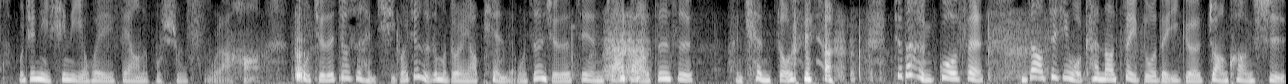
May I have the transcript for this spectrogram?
我觉得你心里也会非常的不舒服啦。哈。我觉得就是很奇怪，就是有这么多人要骗人，我真的觉得这人抓到真的是很欠揍的样，觉得很过分。你知道最近我看到最多的一个状况是，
